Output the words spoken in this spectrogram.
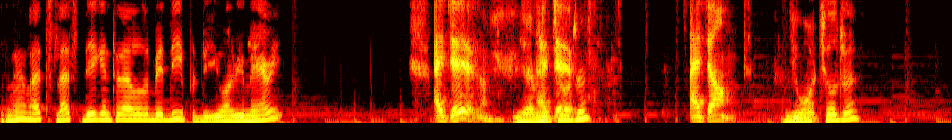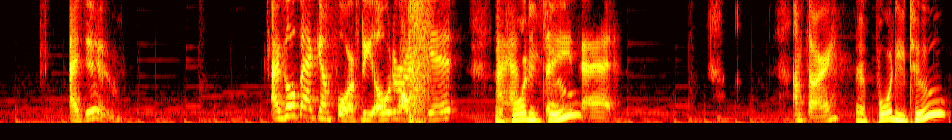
well, let's let's dig into that a little bit deeper. Do you want to be married? I do. You have I any do. children? I don't. You want children? I do. I go back and forth. The older I get, I At have to say 42? that. I'm sorry. At 42?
